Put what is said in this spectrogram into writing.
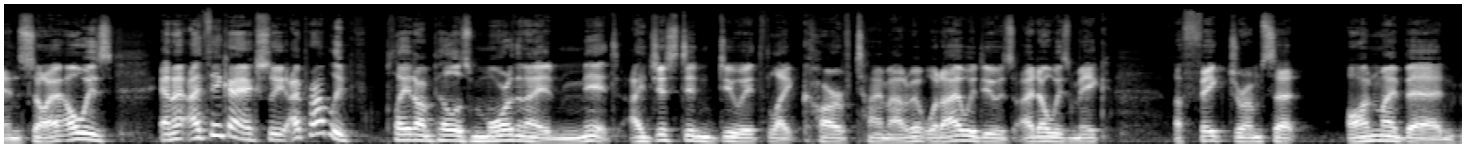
And so I always, and I, I think I actually, I probably played on pillows more than I admit. I just didn't do it like carve time out of it. What I would do is I'd always make a fake drum set on my bed,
